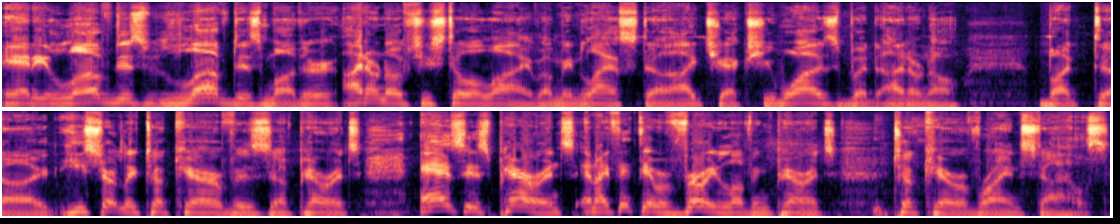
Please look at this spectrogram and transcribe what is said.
And he loved his loved his mother. I don't know if she's still alive. I mean, last uh, I checked, she was, but I don't know. But uh, he certainly took care of his uh, parents, as his parents, and I think they were very loving parents, took care of Ryan Stiles.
